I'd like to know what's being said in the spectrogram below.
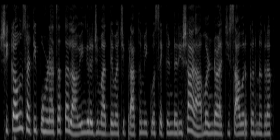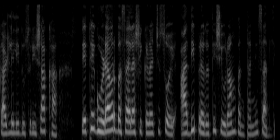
शिकाऊंसाठी पोहण्याचा तलाव इंग्रजी माध्यमाची प्राथमिक व सेकंडरी शाळा मंडळाची सावरकर नगरात काढलेली दुसरी शाखा तेथे घोड्यावर बसायला शिकण्याची सोय आदी प्रगती शिवराम पंतांनी साधली.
